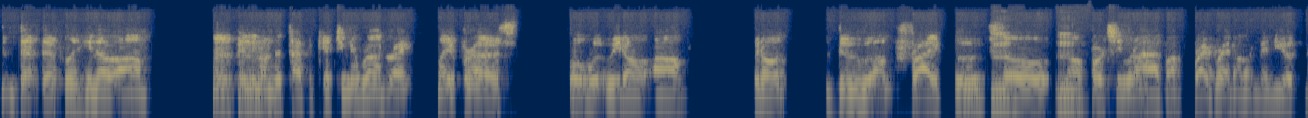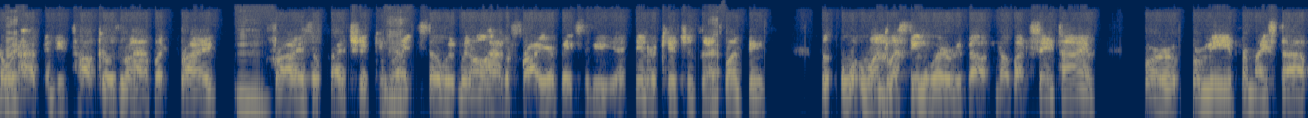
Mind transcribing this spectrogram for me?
De- definitely, you know, um, depending on the type of kitchen you run, right? Like for us, well, we, we don't, um, we don't do um, fried food. Mm. So, mm. You know, unfortunately, we don't have uh, fried bread on our menu. You know, right. we don't have Indian tacos. We don't have like fried mm-hmm. fries or fried chicken, yeah. right? So we, we don't have a fryer basically in our kitchen. So that's one thing, one less thing to worry about. You know, but at the same time, for for me, for my staff,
